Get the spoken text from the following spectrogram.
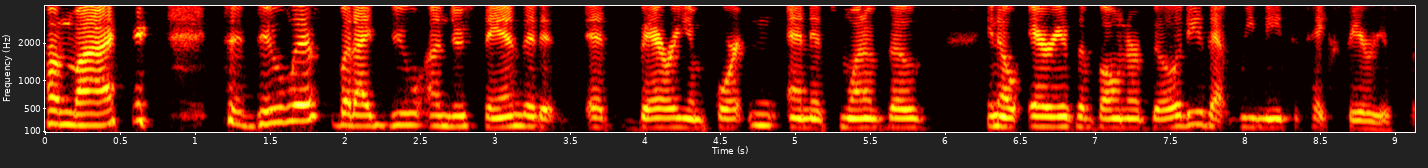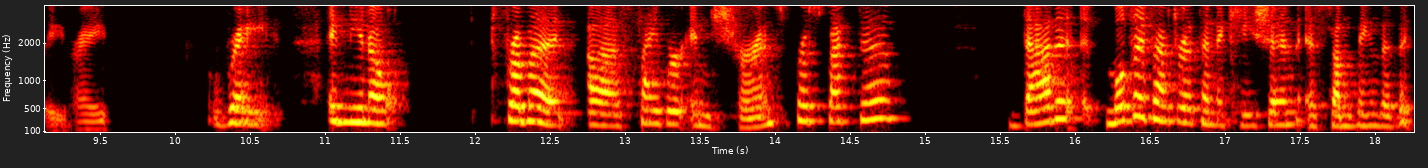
on my to-do list but i do understand that it, it's very important and it's one of those you know areas of vulnerability that we need to take seriously right? Right. And you know from a, a cyber insurance perspective that uh, multi-factor authentication is something that the,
